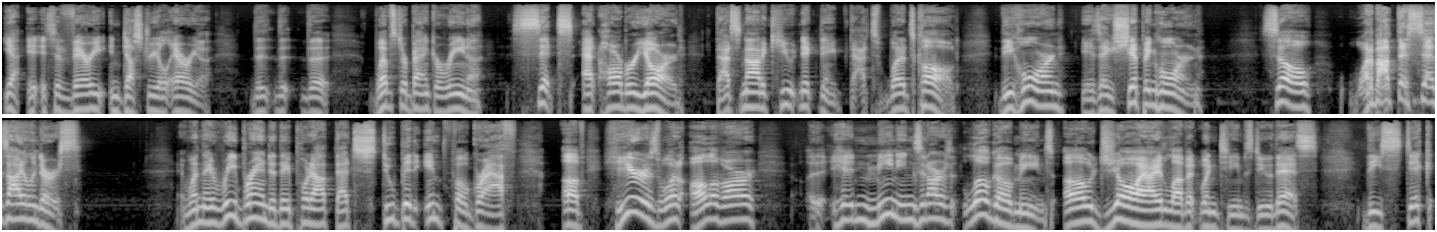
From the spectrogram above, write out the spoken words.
yeah, it's a very industrial area. The the the Webster Bank Arena sits at Harbor Yard. That's not a cute nickname. That's what it's called. The horn is a shipping horn. So, what about this says Islanders? And when they rebranded, they put out that stupid infograph of here's what all of our uh, hidden meanings in our logo means. Oh joy, I love it when teams do this the stick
